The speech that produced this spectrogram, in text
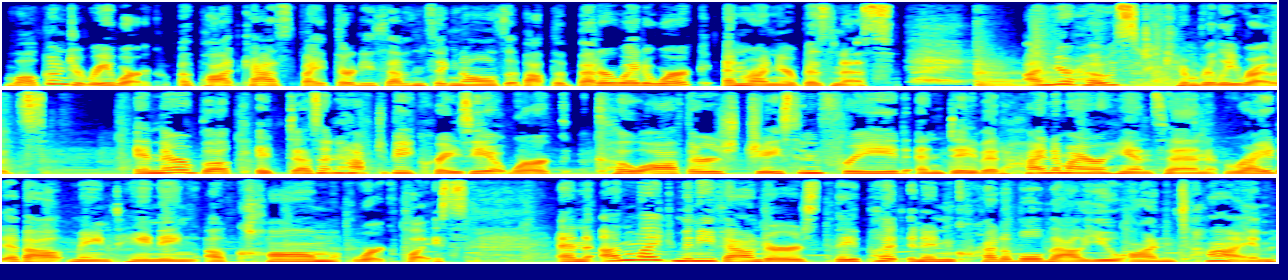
Welcome to Rework, a podcast by 37 Signals about the better way to work and run your business. I'm your host, Kimberly Rhodes. In their book, It Doesn't Have to Be Crazy at Work, co authors Jason Fried and David Heinemeier Hansson write about maintaining a calm workplace. And unlike many founders, they put an incredible value on time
